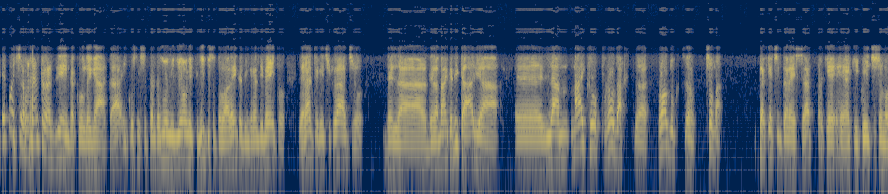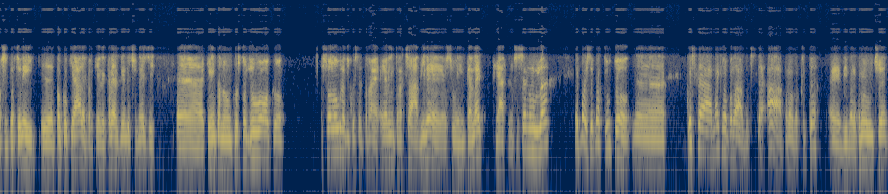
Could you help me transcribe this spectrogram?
E poi c'è un'altra azienda collegata, in questi 72 milioni finiti sotto la lente di ingrandimento dell'antiriciclaggio della, della Banca d'Italia, eh, la Microproduct, Products, insomma perché ci interessa? Perché anche qui ci sono situazioni eh, poco chiare, perché le tre aziende cinesi eh, che entrano in questo gioco, solo una di queste tre è rintracciabile su internet, che altre non si sa nulla, e poi soprattutto eh, questa Microproduct ha Product, eh, viva le pronunce,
